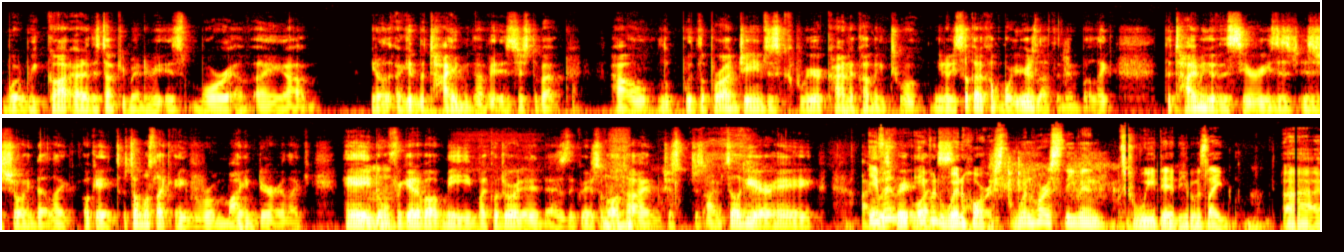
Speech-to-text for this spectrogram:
what we got out of this documentary is more of a um, you know, again, the timing of it is just about how with LeBron James's career kind of coming to a, you know, he's still got a couple more years left in him, but like the timing of the series is, is showing that like, okay, it's, it's almost like a reminder, like, hey, don't Mm. forget about me, Michael Jordan, as the greatest of all time. Just, just I'm still here. Hey, I even even once. Windhorst. Windhorst even tweeted. He was like, uh,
